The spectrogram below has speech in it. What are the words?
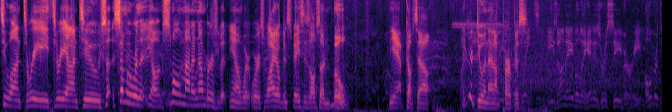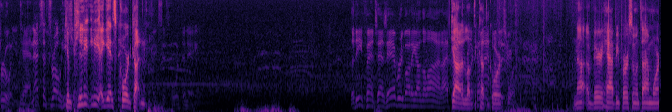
two on three, three on two, so, somewhere where the you know small amount of numbers, but you know where, where it's wide open spaces. All of a sudden, boom, the app cups out. Like you're doing that on purpose, He's unable to hit his receiver. He overthrew it. Yeah, and that's a throw. He completely against cord cutting. The defense has everybody on the line. I God, I'd love gonna cut the after cord. Not a very happy person with Time Warner.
